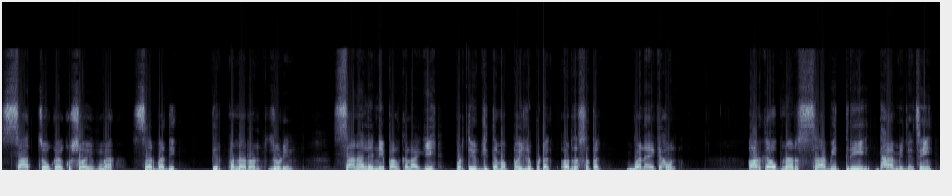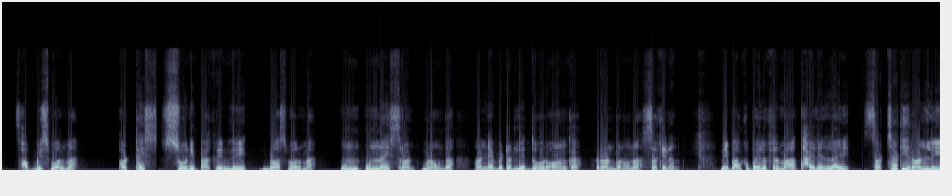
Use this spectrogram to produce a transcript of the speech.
सात चौकाको सहयोगमा सर्वाधिक त्रिपन्न रन जोडिन्। सानाले नेपालका लागि प्रतियोगितामा पहिलोपटक अर्धशतक बनाएका हुन्। अर्का ओपनर सावित्री धामीले चाहिँ छब्बिस बलमा अठाइस सोनी पाक्रिनले दस बलमा उन् उन्नाइस रन बनाउँदा अन्य ब्याटरले दोहोरो अङ्क रन बनाउन सकेनन्। नेपालको पहिलो खेलमा थाइल्यान्डलाई सडसठी रनले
